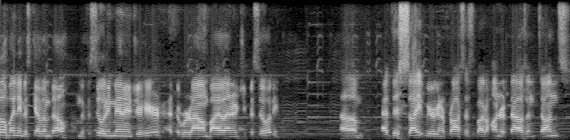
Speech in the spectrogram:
Hello, my name is Kevin Bell. I'm the facility manager here at the Rhode Island Bioenergy Facility. Um, at this site, we are going to process about 100,000 tons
